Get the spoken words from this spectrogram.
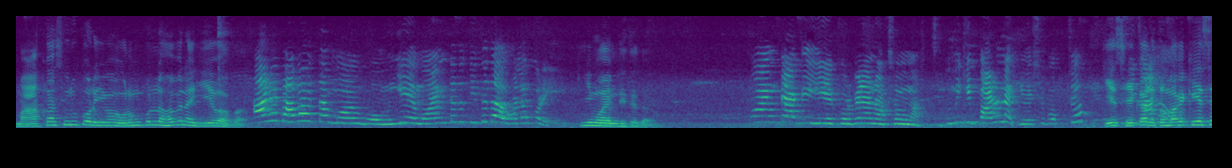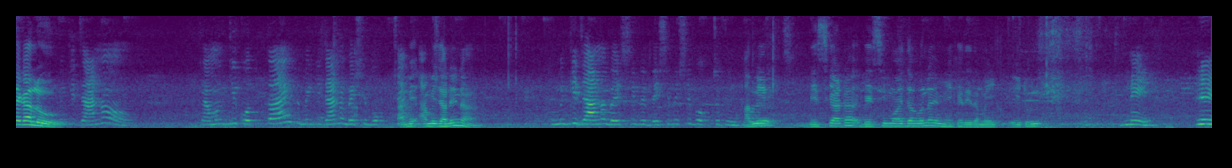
মাখা শুরু করো এবার ওরম করলে হবে না গিয়ে বাবা। আরে বাবা তা ম- ম- ইয়ে ময়মটা তো দিতে দাও ভালো করে। কি ময়ম দিতে দাও? ময়মটা আগে ইয়ে করবে না নকশামো মারছে তুমি কি পারো নাকি বেশি বকছো? কে শেখালো? তোমাকে কে শেখালো? তুমি কি জানো? কেমন কি করতে হয় তুমি কি জানো বেশি বকছো? আমি আমি জানি না। তুমি কি জানো বেশি বেশি বেশি বকছো কিন্তু আমি বেশি আটা বেশি ময়দা হলে আমি মেখে দিতাম এই এইটুকু নে হে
